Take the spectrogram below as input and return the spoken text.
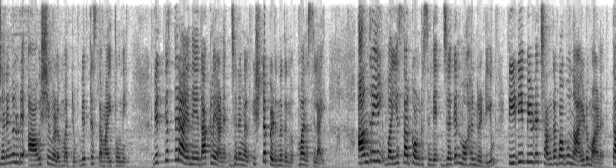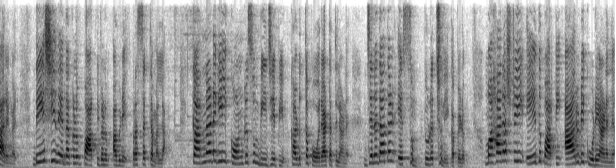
ജനങ്ങളുടെ ആവശ്യങ്ങളും മറ്റും വ്യത്യസ്തമായി തോന്നി. വ്യത്യസ്തരായ നേതാക്കളെയാണ് ജനങ്ങൾ ഇഷ്ടപ്പെടുന്നതെന്നും മനസ്സിലായി. ആന്ധ്രയിൽ വൈ എസ് ആർ കോൺഗ്രസിന്റെ ജഗൻ മോഹൻ റെഡ്ഡിയും ടി ഡി പിയുടെ ചന്ദ്രബാബു നായിഡുമാണ് താരങ്ങൾ. ദേശീയ നേതാക്കളും പാർട്ടികളും അവിടെ പ്രസക്തമല്ല. കർണാടകയിൽ കോൺഗ്രസും ബി ജെ പിയും കടുത്ത പോരാട്ടത്തിലാണ്. ജനതാദൾ എസും തുടച്ചു നീക്കപ്പെടും. മഹാരാഷ്ട്രയിൽ ഏത് പാർട്ടി ആരുടെ കൂടെയാണെന്ന്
